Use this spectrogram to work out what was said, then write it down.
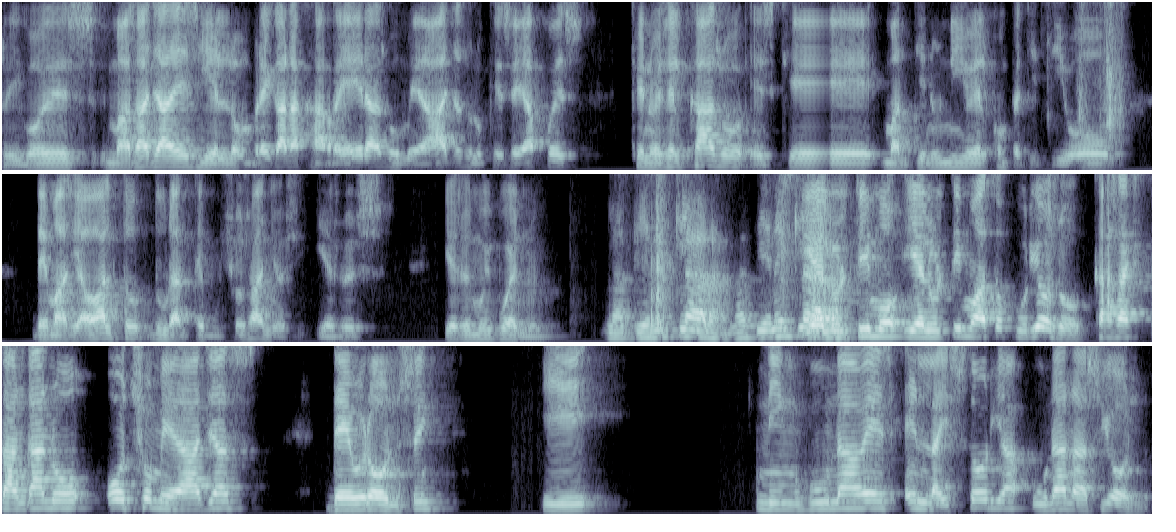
Rigo es, más allá de si el hombre gana carreras o medallas o lo que sea, pues que no es el caso, es que mantiene un nivel competitivo demasiado alto durante muchos años y eso es, y eso es muy bueno. La tiene clara, la tiene clara. Y el último, y el último dato curioso, Kazajstán ganó ocho medallas de bronce y ninguna vez en la historia una nación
